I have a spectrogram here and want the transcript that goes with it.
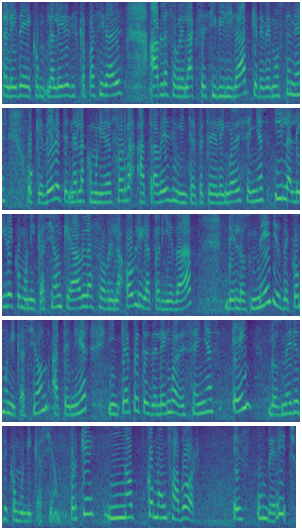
La ley, de, la ley de discapacidades habla sobre la accesibilidad que debemos tener o que debe tener la comunidad sorda a través de un intérprete de lengua de señas y la ley de comunicación que habla sobre la obligatoriedad de los medios de comunicación a tener intérpretes de lengua de señas en los medios de comunicación. ¿Por qué? No como un favor, es un derecho.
